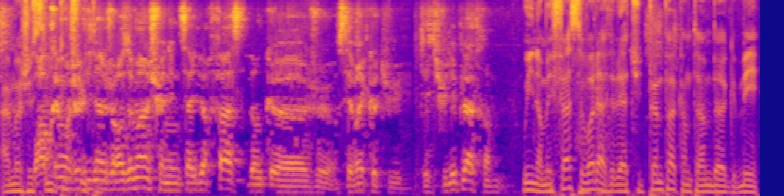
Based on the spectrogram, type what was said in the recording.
Ah, moi je Bon, après, moi, je suite. dangereusement, je suis un insider fast, donc euh, c'est vrai que tu t'essuies les plâtres. Oui, non, mais face, voilà, là tu te plains pas quand t'as un bug. Mais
